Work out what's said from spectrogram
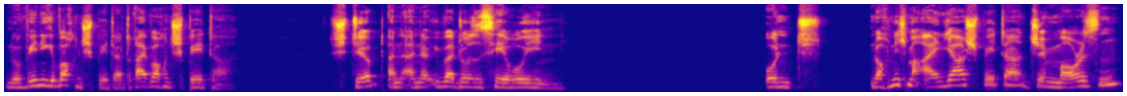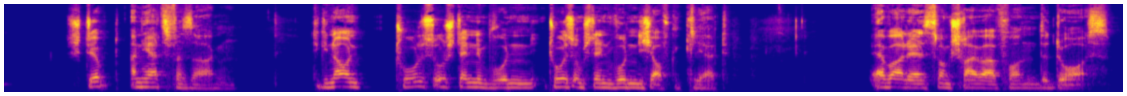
nur wenige Wochen später, drei Wochen später, stirbt an einer Überdosis Heroin. Und noch nicht mal ein Jahr später, Jim Morrison stirbt an Herzversagen. Die genauen Todesumstände wurden, Todesumstände wurden nicht aufgeklärt. Er war der Songschreiber von The Doors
